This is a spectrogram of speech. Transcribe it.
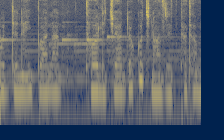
ውድነህ ይባላል። ተወልጄ ያደግኩት ናዝሬት ከተማ።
